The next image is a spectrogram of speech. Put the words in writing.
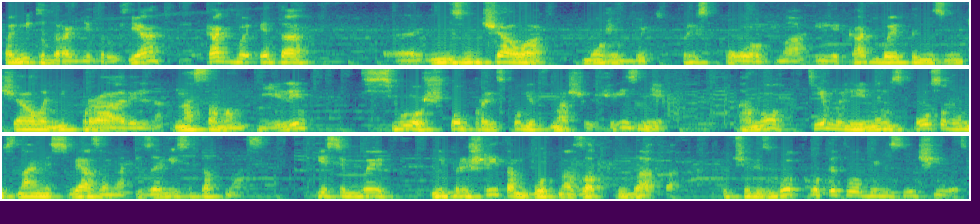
Поймите, дорогие друзья, как бы это э, не звучало, может быть, прискорбно, или как бы это ни звучало неправильно, на самом деле все, что происходит в нашей жизни, оно тем или иным способом с нами связано и зависит от нас. Если бы вы не пришли там год назад куда-то, то через год вот этого бы не случилось.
